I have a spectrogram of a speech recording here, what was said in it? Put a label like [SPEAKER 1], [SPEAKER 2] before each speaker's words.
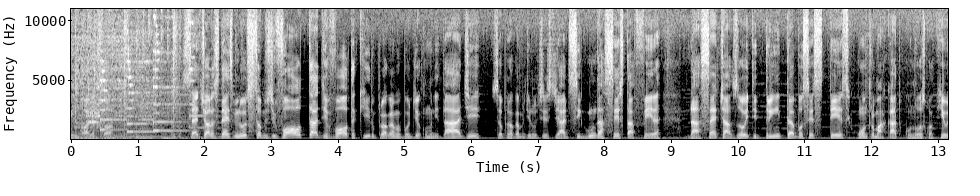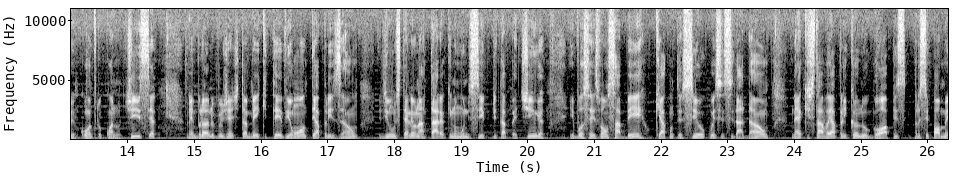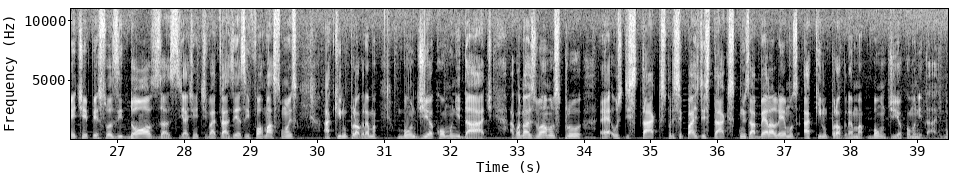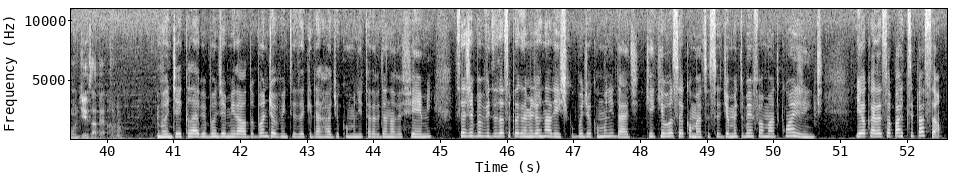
[SPEAKER 1] hein? Olha só. 7 horas e 10 minutos, estamos de volta, de volta aqui no programa Bom Dia Comunidade, seu programa de notícias diário, de segunda a sexta-feira, das 7 às 8h30. Vocês têm esse encontro marcado conosco aqui, o encontro com a notícia. Lembrando, viu, gente, também que teve ontem a prisão de um estelionatário aqui no município de Tapetinga. E vocês vão saber o que aconteceu com esse cidadão, né, que estava aplicando golpes, principalmente em pessoas idosas. E a gente vai trazer as informações aqui no programa Bom Dia Comunidade. Agora nós vamos para é, os destaques, principais destaques com Isabela Lemos aqui no programa Bom Dia Comunidade comunidade. Bom dia, Isabela.
[SPEAKER 2] Bom dia, Kleber. Bom dia, Miraldo. Bom dia, ouvintes aqui da Rádio Comunitária Vida Nova FM. Seja bem-vindo ao seu programa jornalístico Bom Dia Comunidade, que aqui você começa esse dia muito bem informado com a gente. E eu quero a sua participação.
